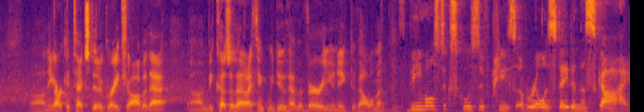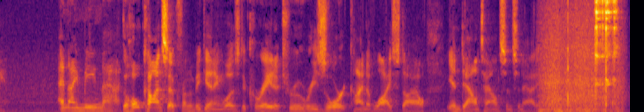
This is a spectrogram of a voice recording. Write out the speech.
Uh, the architects did a great job of that. Um, because of that, I think we do have a very unique development. It's the most exclusive piece of real estate in the sky. And I mean that. The whole concept from the beginning was to create a true resort kind of lifestyle in downtown Cincinnati.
